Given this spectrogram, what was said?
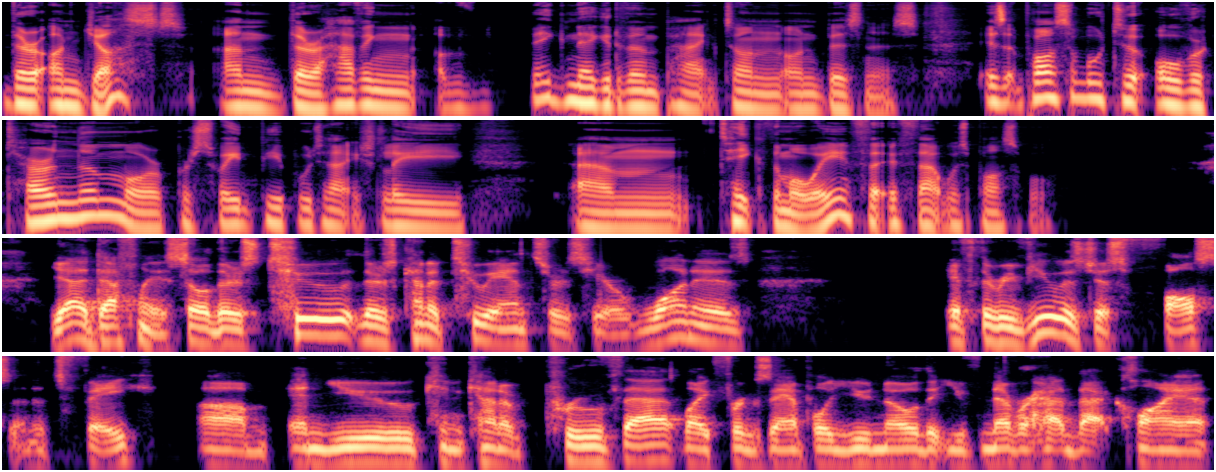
they're unjust and they're having a big negative impact on on business? Is it possible to overturn them or persuade people to actually um, take them away if, if that was possible? Yeah, definitely. So there's two, there's kind of two answers here. One is if the review is just false and it's fake, um, and you can kind of prove that, like for example, you know that you've never had that client,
